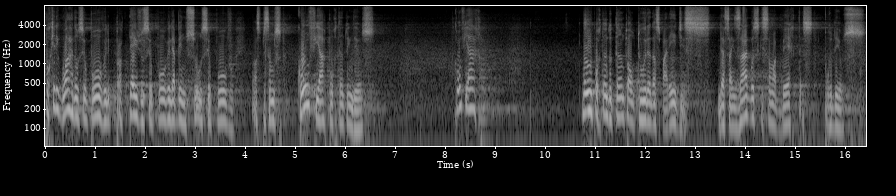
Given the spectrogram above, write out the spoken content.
porque ele guarda o seu povo, ele protege o seu povo, ele abençoa o seu povo. Nós precisamos confiar, portanto, em Deus. Confiar. Não importando tanto a altura das paredes, dessas águas que são abertas por Deus.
